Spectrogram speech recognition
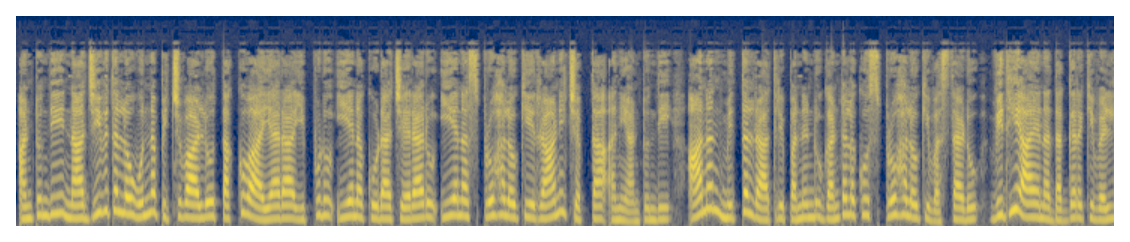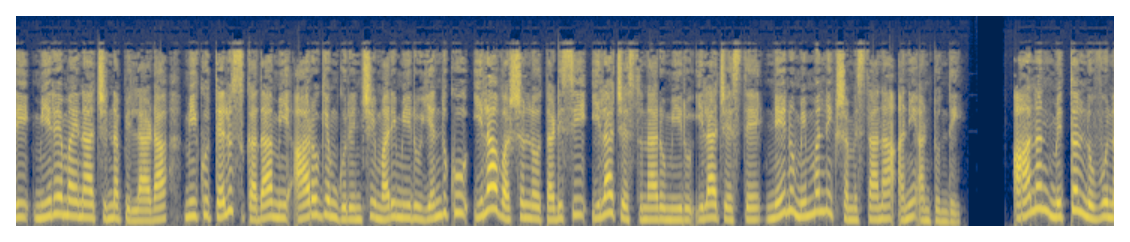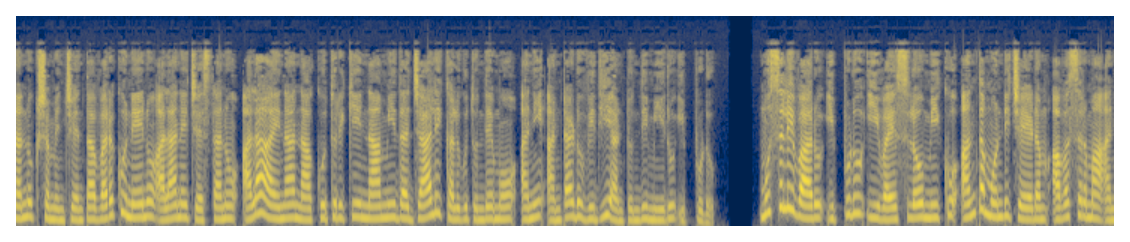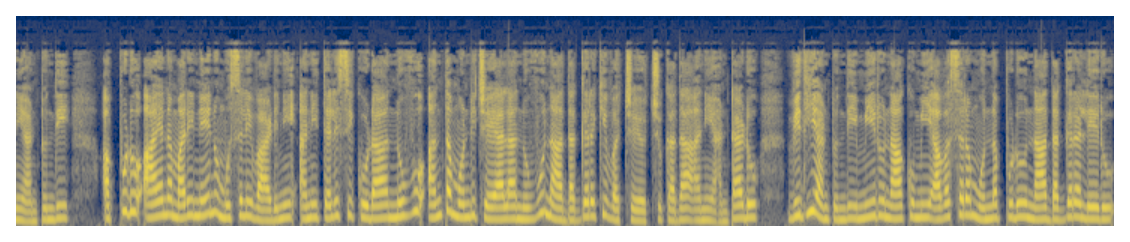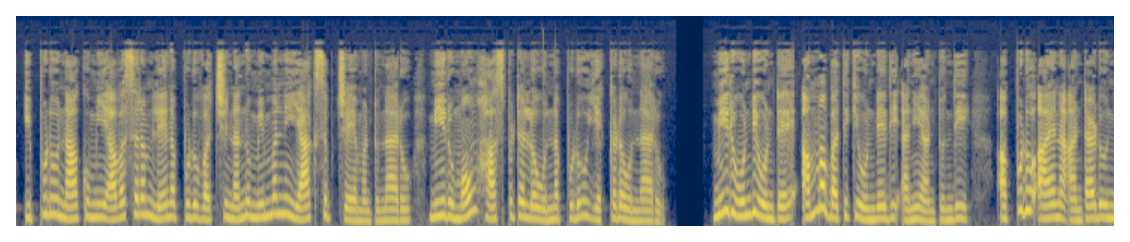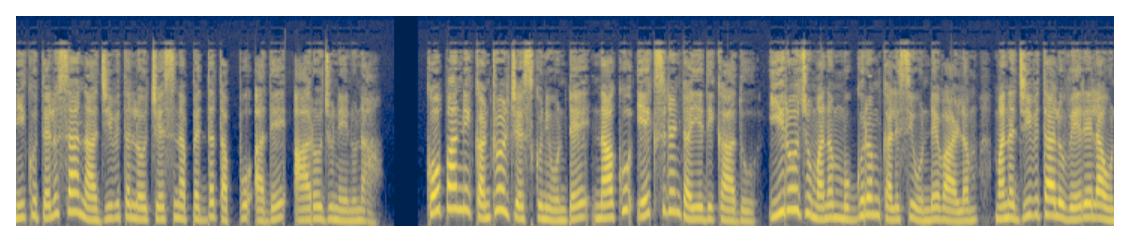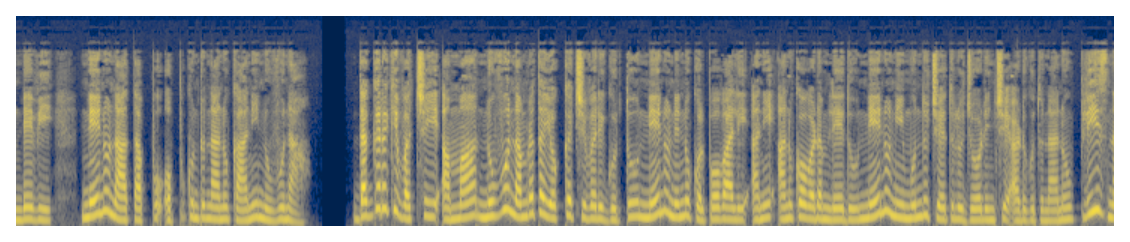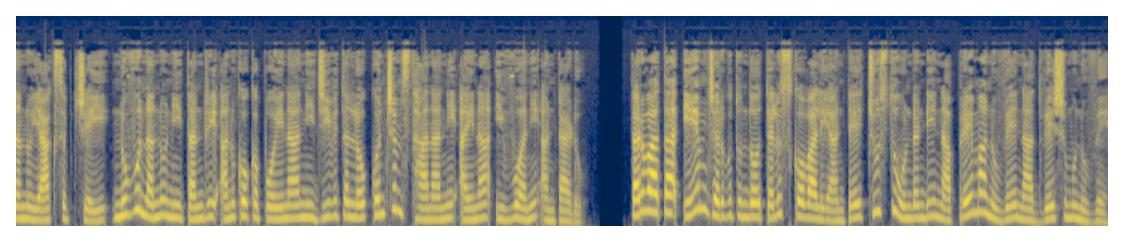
అంటుంది నా జీవితంలో ఉన్న పిచ్చివాళ్ళు తక్కువ అయ్యారా? ఇప్పుడు ఈయన కూడా చేరారు. ఈయన స్పృహలోకి రాణి చెప్తా అని అంటుంది. ఆనంద్ మిత్తల్ రాత్రి పన్నెండు గంటలకు స్పృహలోకి వస్తాడు. విధి ఆయన దగ్గరకి వెళ్ళి మీరేమైనా చిన్న పిల్లాడా? మీకు తెలుసు కదా మీ ఆరోగ్యం గురించి. మరి మీరు ఎందుకు ఇలా వర్షంలో తడిసి ఇలా చేస్తున్నారు? మీరు ఇలా చేస్తే నేను మిమ్మల్ని క్షమిస్తానా? అని అంటుంది. ఆనంద్ మిత్తల్ నువ్వు నన్ను క్షమించేంత వరకు నేను అలానే చేస్తాను. అలా అయినా నా కూతురికి నా మీద జాలి కలుగుతుందేమో అని అంటాడు విధి అంటుంది మీరు ఇప్పుడు. ముసలివారు ఇప్పుడు ఈ వయస్సులో మీకు అంత మొండి చేయడం అవసరమా అని అంటుంది. అప్పుడు ఆయన మరి నేను ముసలివాడిని అని తెలిసి కూడా నువ్వు అంత మొండి చేయాలా నువ్వు నా దగ్గరకి వచ్చేయొచ్చు కదా అని అంటాడు. విధి అంటుంది మీరు నాకు మీ అవసరం ఉన్నప్పుడు నా దగ్గర లేరు ఇప్పుడు నాకు మీ అవసరం లేనప్పుడు వచ్చి నన్ను మిమ్మల్ని యాక్సెప్ట్ చేయమంటున్నారు. మీరు మౌమ్ హాస్పిటల్లో ఉన్నప్పుడు ఎక్కడ ఉన్నారు? మీరు ఉండి ఉంటే అమ్మ బతికి ఉండేది అని అంటుంది. అప్పుడు ఆయన అంటాడు నీకు తెలుసా నా జీవితంలో చేసిన పెద్ద తప్పు అదే ఆ రోజు నేను నా కోపాన్ని కంట్రోల్ చేసుకుని ఉంటే నాకు ఏక్సిడెంట్ అయ్యేది కాదు. ఈరోజు మనం ముగ్గురం కలిసి ఉండేవాళ్ళం మన జీవితాలు వేరేలా ఉండేవి. నేను నా తప్పు ఒప్పుకుంటున్నాను కాని నువ్వు నా దగ్గరకి వచ్చి అమ్మా నువ్వు నమ్రత యొక్క చివరి గుర్తు నేను నిన్ను కొల్పోవాలి అని అనుకోవడం లేదు. నేను నీ ముందు చేతులు జోడించి అడుగుతున్నాను. ప్లీజ్ నన్ను యాక్సెప్ట్ చేయి. నువ్వు నన్ను నీ తండ్రి అనుకోకపోయినా నీ జీవితంలో కొంచెం స్థానాన్ని అయినా ఇవ్వు అని అంటాడు. తరువాత ఏం జరుగుతుందో తెలుసుకోవాలి అంటే చూస్తూ ఉండండి నా ప్రేమ నువ్వే నా ద్వేషము నువ్వే.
